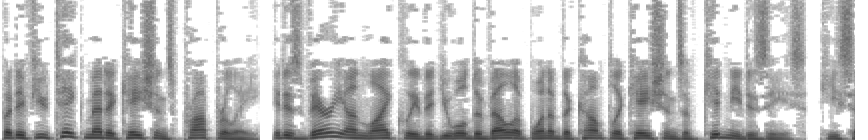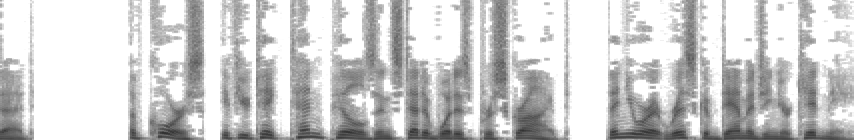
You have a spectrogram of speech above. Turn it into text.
But if you take medications properly, it is very unlikely that you will develop one of the complications of kidney disease, he said. Of course, if you take 10 pills instead of what is prescribed, then you are at risk of damaging your kidney.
